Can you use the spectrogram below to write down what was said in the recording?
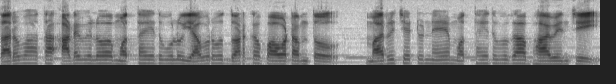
తరువాత అడవిలో మొత్తైదువులు ఎవరూ దొరకపోవటంతో మర్రి చెట్టునే మొత్తైదువుగా భావించి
